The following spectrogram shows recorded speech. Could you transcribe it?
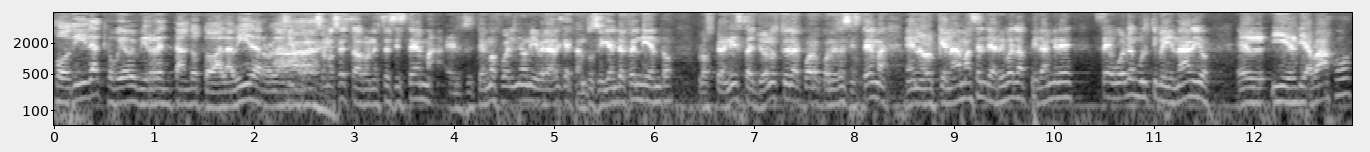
jodida que voy a vivir rentando toda la vida, Sí, Rolando. por eso no se instauró en este sistema. El sistema fue el neoliberal que tanto siguen defendiendo los pianistas. Yo no estoy de acuerdo con ese sistema, en el que nada más el de arriba de la pirámide se vuelve multimillonario el, y el de abajo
